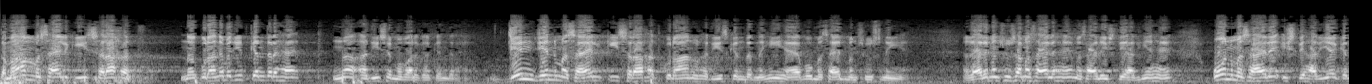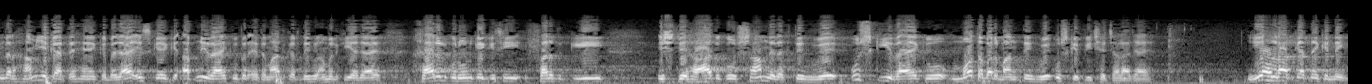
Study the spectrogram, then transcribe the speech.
تمام مسائل کی سراحت نہ قرآن مجید کے اندر ہے، نہ حدیث مبارکہ کے اندر ہے۔ جن جن مسائل کی سراحت قرآن اور حدیث کے اندر نہیں ہے، وہ مسائل منسوس نہیں ہے غیر منصوصہ مسائل ہیں، مسائل اشتہادیاں ہیں۔ ان مسائل اشتہادیہ کے اندر ہم یہ کہتے ہیں کہ بجائے اس کے کہ اپنی رائے کے اوپر اعتماد کرتے ہوئے عمل کیا جائے، خیر القرون کے کسی فرد کی اشتہاد کو سامنے رکھتے ہوئے، اس کی رائے کو معتبر مانتے ہوئے اس کے پیچھے چلا جائے۔ یہ حضرات کہتے ہیں کہ نہیں،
